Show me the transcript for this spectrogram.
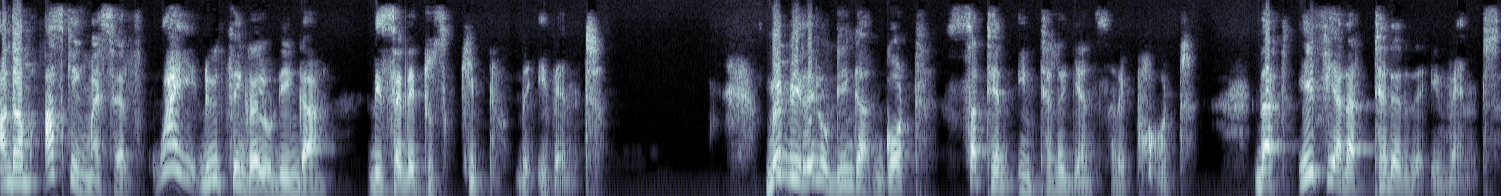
And I'm asking myself, why do you think Raila Odinga decided to skip the event? Maybe Raila Odinga got certain intelligence report that if he had attended the event,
